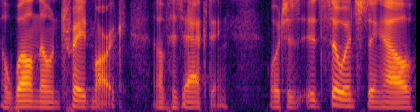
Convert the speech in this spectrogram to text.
a well-known trademark of his acting. Which is it's so interesting how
